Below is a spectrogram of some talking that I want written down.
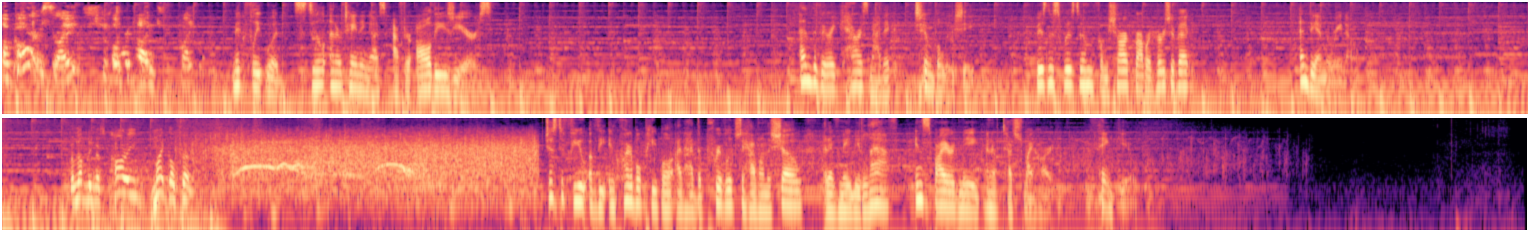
of course, right? Mick Fleetwood still entertaining us after all these years. And the very charismatic Jim Belushi. Business wisdom from shark Robert Herjavec and Dan Marino. The lovely Miss Kari Michaelsen. Just a few of the incredible people I've had the privilege to have on the show that have made me laugh, inspired me, and have touched my heart. Thank you.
